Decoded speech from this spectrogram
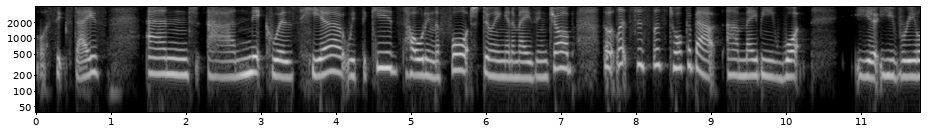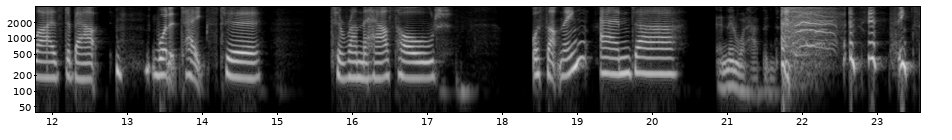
or six days, and uh, Nick was here with the kids, holding the fort, doing an amazing job. Thought let's just let's talk about um, maybe what you, you've realised about what it takes to to run the household or something, and uh, and then what happened? and then things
